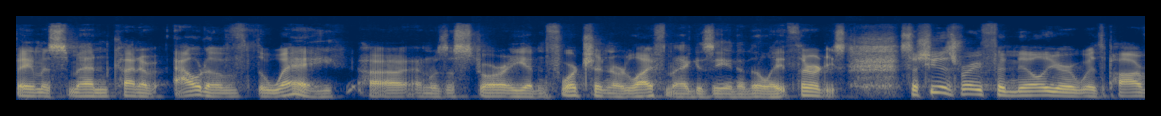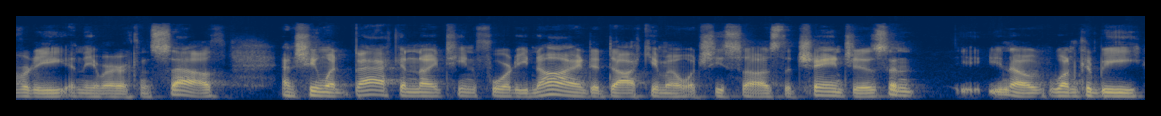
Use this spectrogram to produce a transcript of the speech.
famous men kind of out of the way uh, and was a story in Fortune or Life magazine in the late 30s. So she was very familiar with poverty in the American South. And she went back in 1949 to document what she saw as the changes. And, you know, one could be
